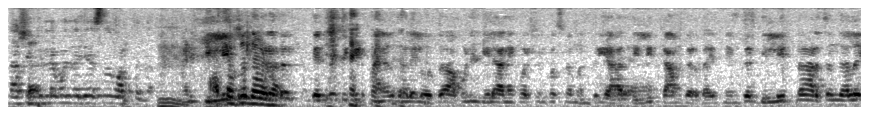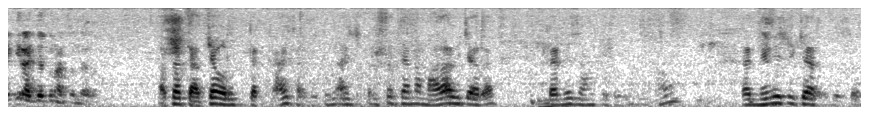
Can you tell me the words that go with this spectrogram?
नाशिक जिल्ह्यामध्ये झाली असं वाटतं का? आणि आता दिल्लीत सुद्धा होणार. खरं तर त्यांचं तिकीट फायनल झालेलं होतं. आपण गेल्या अनेक वर्षांपासून मंत्री आहात दिल्लीत काम करतायत. नेमकं दिल्लीतनं अडचण झालं की राज्यातून अडचण झालं? आता त्याच्यावर त्या काय सांगू तुम्ही? आज प्रश्न त्यांना मला विचारा. त्यांनी सांगतो. हं? नेहमीच विचारत. असतो.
